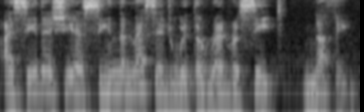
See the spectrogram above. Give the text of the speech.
I see that she has seen the message with a read receipt. Nothing.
